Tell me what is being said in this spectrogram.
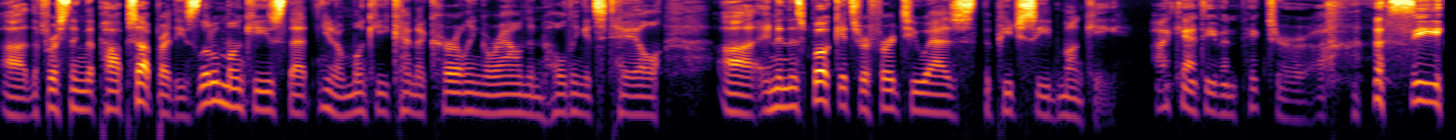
uh, the first thing that pops up are these little monkeys that you know monkey kind of curling around and holding its tail. Uh, and in this book it's referred to as the peach seed monkey I can't even picture a seed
